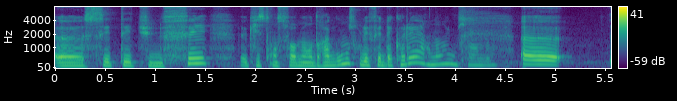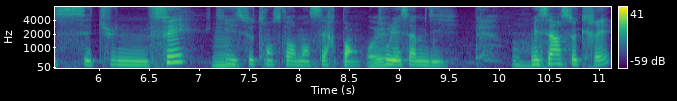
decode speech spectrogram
Euh, c'était une fée qui se transformait en dragon sous l'effet de la colère, non, il me semble C'est une fée qui hmm. se transforme en serpent tous les samedis. Mais c'est un secret.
